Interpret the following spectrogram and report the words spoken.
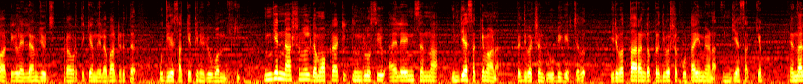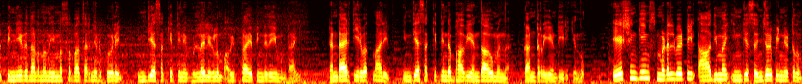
പാർട്ടികളെല്ലാം യോജി പ്രവർത്തിക്കാൻ നിലപാടെടുത്ത് പുതിയ സഖ്യത്തിന് രൂപം നൽകി. Indian national democratic inclusive alliance എന്ന ഇന്ത്യ സഖ്യമാണ് പ്രതിപക്ഷം രൂപീകരിച്ചത്. ഇരുപത്താറംഗ പ്രതിപക്ഷ കൂട്ടായ്മയാണ് ഇന്ത്യ സഖ്യം. എന്നാൽ പിന്നീട് നടന്ന നിയമസഭാ തെരഞ്ഞെടുപ്പുകളിൽ ഇന്ത്യ സഖ്യത്തിന് വിള്ളലുകളും അഭിപ്രായ ഭിന്നതയും ഉണ്ടായി രണ്ടായിരത്തി ഇരുപത്തിനാലിൽ ഇന്ത്യ സഖ്യത്തിന്റെ ഭാവി എന്താവുമെന്ന് കണ്ടറിയേണ്ടിയിരിക്കുന്നു. ഏഷ്യൻ ഗെയിംസ് മെഡൽ വേട്ടയിൽ ആദ്യമായി ഇന്ത്യ സെഞ്ചുറി പിന്നിട്ടതും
